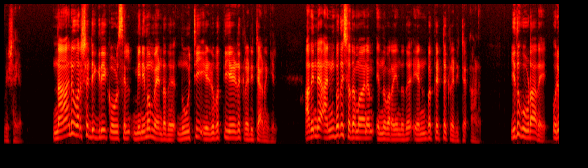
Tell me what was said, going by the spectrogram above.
വിഷയം. നാല് വർഷ ഡിഗ്രി കോഴ്സിൽ മിനിമം വേണ്ടത് നൂറ്റി എഴുപത്തിയേഴ് ക്രെഡിറ്റ് ആണെങ്കിൽ അതിന്റെ അൻപത് ശതമാനം എന്ന് പറയുന്നത് എൺപത്തെട്ട് ക്രെഡിറ്റ് ആണ്. ഇതുകൂടാതെ ഒരു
